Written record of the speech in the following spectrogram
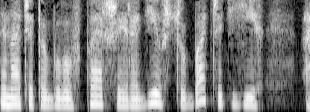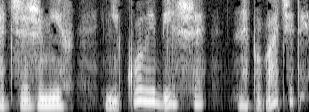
неначе то було вперше і радів, що бачить їх, адже ж міг ніколи більше не побачити.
